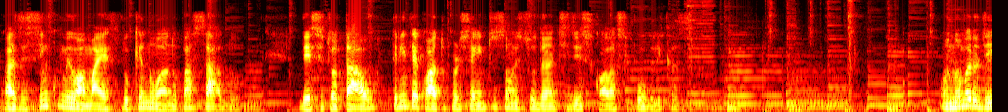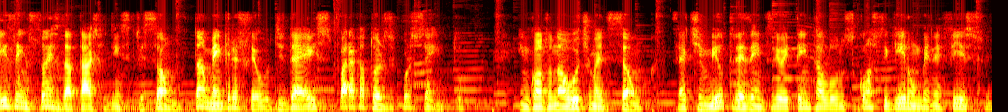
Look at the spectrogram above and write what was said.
quase 5 mil a mais do que no ano passado. Desse total, 34% são estudantes de escolas públicas. O número de isenções da taxa de inscrição também cresceu de 10% para 14%. Enquanto na última edição 7.380 alunos conseguiram um benefício,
